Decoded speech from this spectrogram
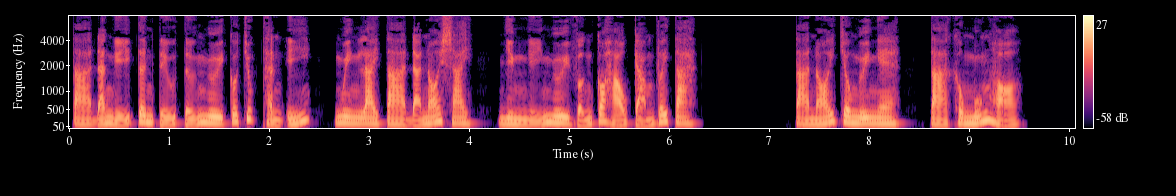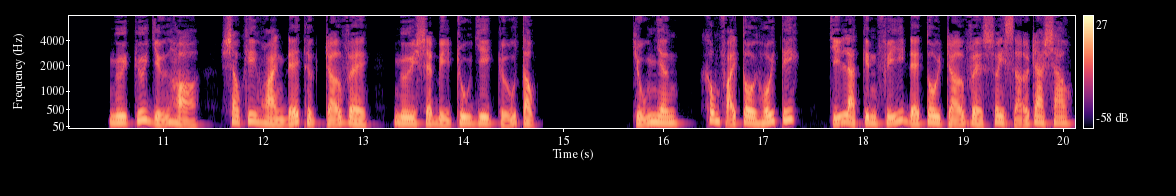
Ta đã nghĩ tên tiểu tử ngươi có chút thành ý, nguyên lai ta đã nói sai, nhưng nghĩ ngươi vẫn có hảo cảm với ta. Ta nói cho ngươi nghe, ta không muốn họ. Ngươi cứ giữ họ, sau khi hoàng đế thực trở về, ngươi sẽ bị tru di cửu tộc. Chủ nhân, không phải tôi hối tiếc, chỉ là kinh phí để tôi trở về xoay sở ra sao.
